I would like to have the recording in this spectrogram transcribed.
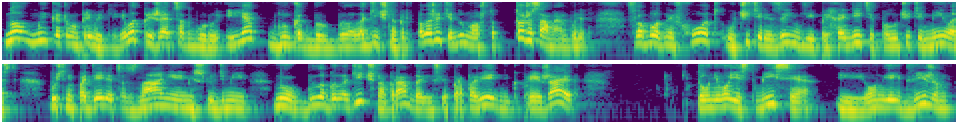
но мы к этому привыкли. И вот приезжает Садгуру, и я, ну, как бы было логично предположить, я думал, что то же самое будет. Свободный вход, учитель из Индии, приходите, получите милость, пусть он поделится знаниями с людьми. Ну, было бы логично, правда, если проповедник приезжает, то у него есть миссия, и он ей движен,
